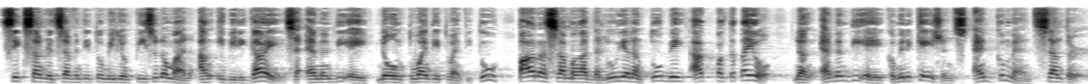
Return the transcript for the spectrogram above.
672 milyong piso naman ang ibinigay sa MMDA noong 2022 para sa mga daluyan ng tubig at pagtatayo ng MMDA Communications and Command Center.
